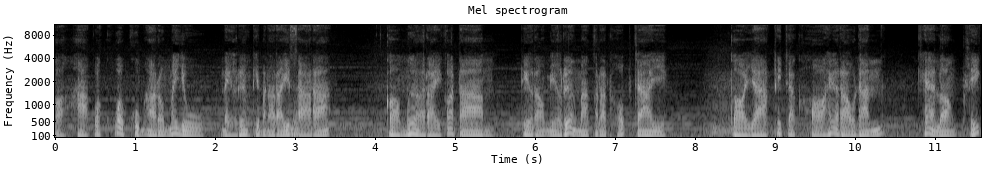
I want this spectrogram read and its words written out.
ก็หากว่าควบคุมอารมณ์ไม่อยู่ในเรื่องที่มันไร้สาระ ก็เมื่อไรก็ตามที่เรามีเรื่องมากระทบใจ ก็อยากที่จะขอให้เรานั้น แค่ลองพลิก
